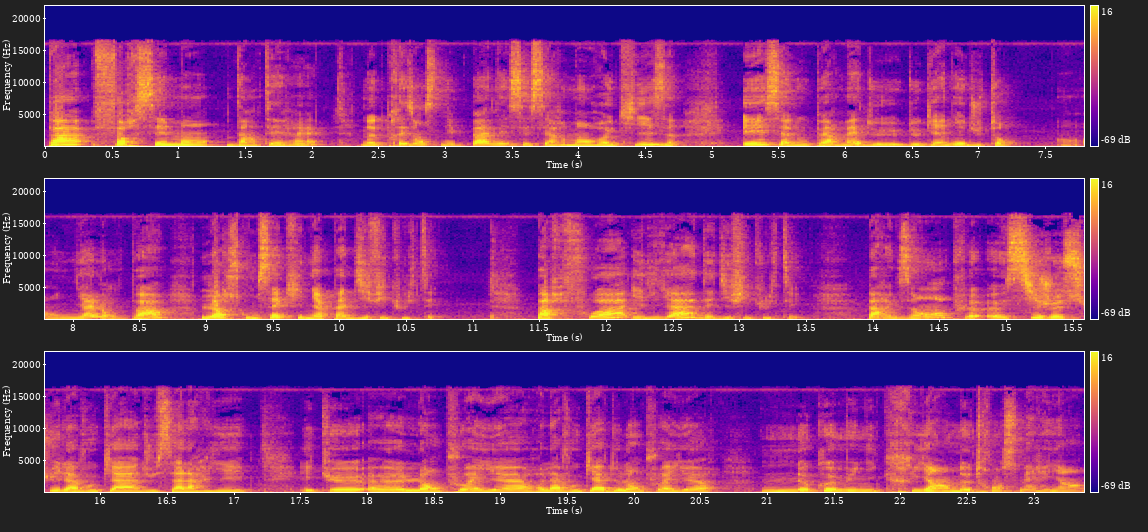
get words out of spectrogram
pas forcément d'intérêt, notre présence n'est pas nécessairement requise et ça nous permet de, gagner du temps en n'y allant pas lorsqu'on sait qu'il n'y a pas de difficulté. Parfois, il y a des difficultés. Par exemple, euh, si je suis l'avocat du salarié et que euh, l'employeur, l'avocat de l'employeur ne communique rien, ne transmet rien,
